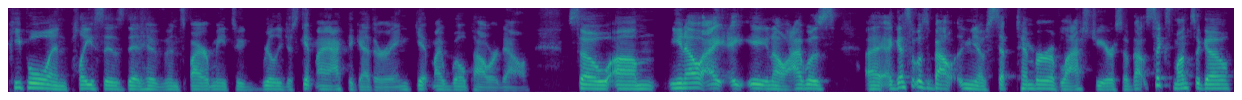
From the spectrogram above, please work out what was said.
people and places that have inspired me to really just get my act together and get my willpower down. So um, you know, I, I, you know I was I guess it was about you know September of last year, so about six months ago.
